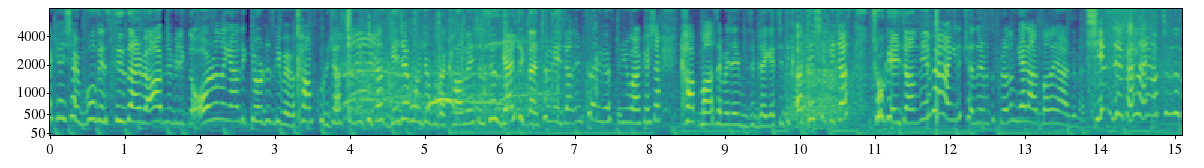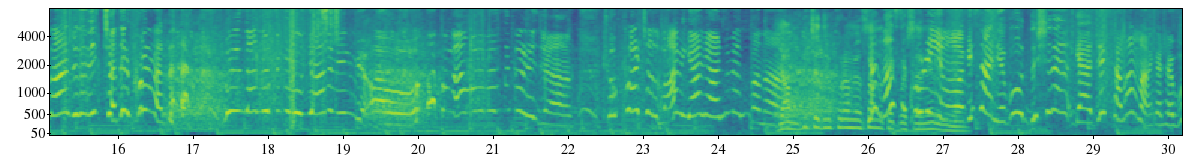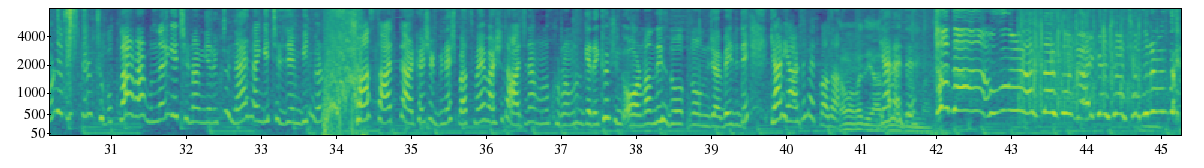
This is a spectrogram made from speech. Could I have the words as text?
Arkadaşlar. Bugün sizler ve abimle birlikte ormana geldik. Gördüğünüz gibi ve kamp kuracağız, çadır kuracağız. Gece boyunca burada kalmaya çalışacağız. Gerçekten çok heyecanlıyım. Şöyle göstereyim arkadaşlar. Kamp malzemelerimizi bile getirdik. Ateş yakacağız. Çok heyecanlıyım. Hemen gidip çadırımızı kuralım. Gel abi bana yardım et. Şimdi ben hayatımda daha önceden hiç çadır kurmadım. Bu yüzden nasıl kurulacağını bilmiyorum. Ben bunu nasıl kuracağım? Çok parçalı. Abi gel yardım bana. Ya bir çadır kuramıyorsan Ya da tek nasıl başına ne kurayım bileyim ama ya. bir saniye bu dışına gelecek tamam mı arkadaşlar? Burada bir sürü çubuklar var bunları geçirmem gerekiyor. Nereden geçireceğimi bilmiyorum. Şu an saatte arkadaşlar güneş batmaya başladı. Acilen bunu kurmamız gerekiyor çünkü ormandayız ne olup ne olmayacağı belli değil. Gel yardım et bana. Tamam hadi yardım Gel hadi. ben. Tada! Uzun uğraşlar sonucu arkadaşlar çadırımızı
